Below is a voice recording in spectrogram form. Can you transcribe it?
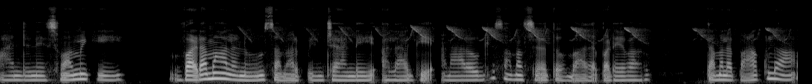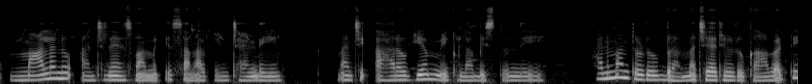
ఆంజనేయ స్వామికి వడమాలను సమర్పించండి. అలాగే అనారోగ్య సమస్యలతో బాధపడేవారు తమలపాకుల మాలను ఆంజనేయ స్వామికి సమర్పించండి. మంచి ఆరోగ్యం మీకు లభిస్తుంది. హనుమంతుడు బ్రహ్మచర్యుడు కాబట్టి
